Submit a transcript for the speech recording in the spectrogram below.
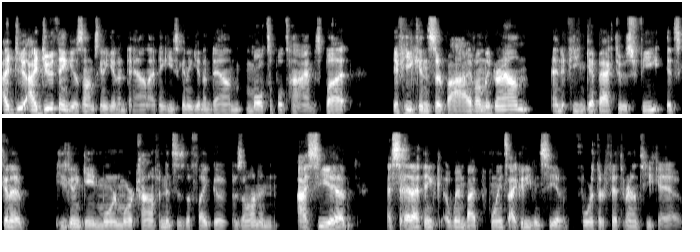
I do I do think Islam's going to get him down. I think he's going to get him down multiple times. But if he can survive on the ground and if he can get back to his feet, it's gonna he's going to gain more and more confidence as the fight goes on. And I see a I said I think a win by points. I could even see a fourth or fifth round TKO.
